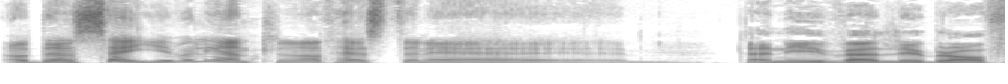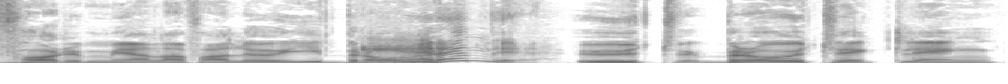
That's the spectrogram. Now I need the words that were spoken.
Ja, den säger väl egentligen att hästen är... Den är i väldigt bra form i alla fall. I bra, är den det? ut, bra utveckling,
